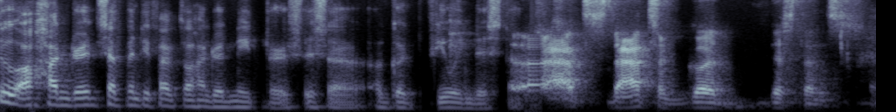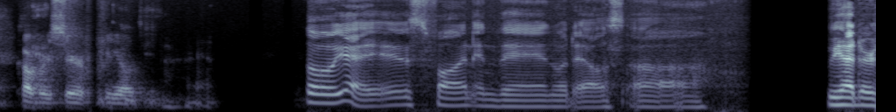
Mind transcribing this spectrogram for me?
to 175 to 100 meters is a, a good viewing distance. That's that's a good distance. Covers your field. So yeah, it was fun. And then what else? Uh, we had our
